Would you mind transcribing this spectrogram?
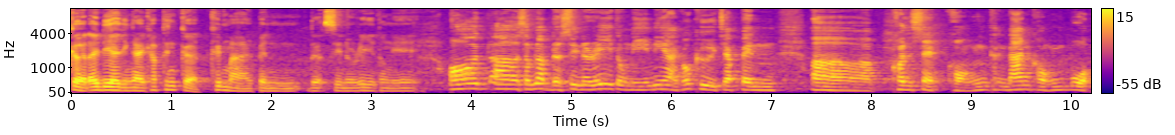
เกิดไอเดียยังไงครับ ถึงเกิดขึ้นมาเป็นเดอะซีน e รีตรงนี้ อ๋อเอ่อสำหรับ The Scenery ตรงนี้เนี่ยก็คือจะเป็นคอนเซ็ปต์ของทางด้านของบวก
